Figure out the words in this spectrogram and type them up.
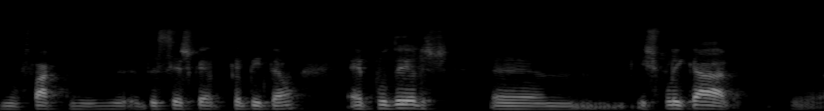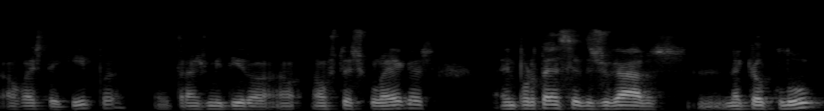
no facto de, de seres capitão é poderes uh, explicar ao resto da equipa, transmitir aos teus colegas a importância de jogares naquele clube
